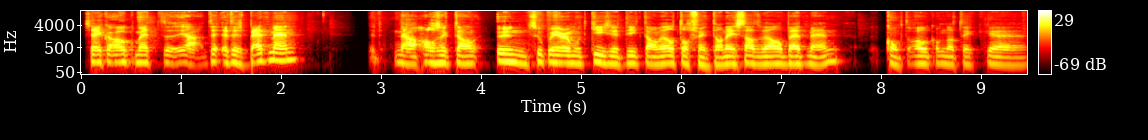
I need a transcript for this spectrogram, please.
Zeker ook met, eh, ja, het, is Batman. Nou, als ik dan een superhero moet kiezen die ik dan wel tof vind, dan is dat wel Batman. Komt ook omdat ik, eh, eh,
